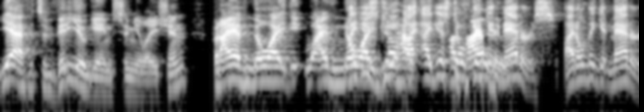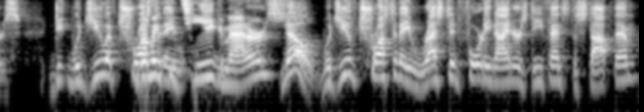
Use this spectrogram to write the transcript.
Yeah, if it's a video game simulation, but I have no idea. I have no I just idea don't. how. I, I just how don't think it were. matters. I don't think it matters. Do, would you have You don't trusted think a fatigue matters? no? Would you have trusted a rested 49ers defense to stop them?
